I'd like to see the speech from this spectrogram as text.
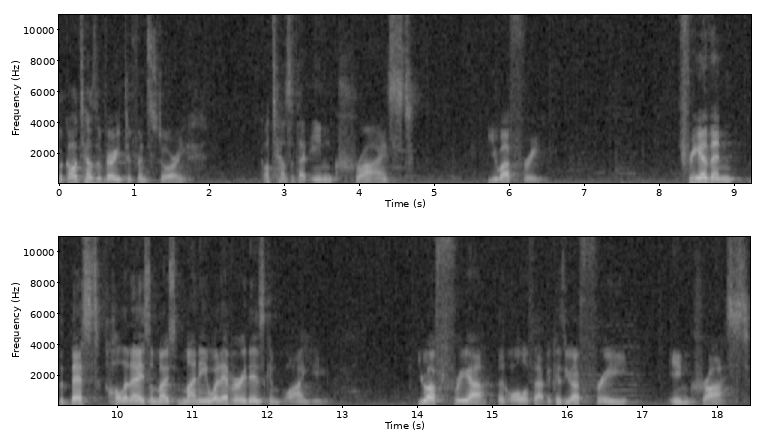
But God tells a very different story. God tells us that in Christ, you are free freer than the best holidays, the most money, whatever it is can buy you. You are freer than all of that because you are free in Christ,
